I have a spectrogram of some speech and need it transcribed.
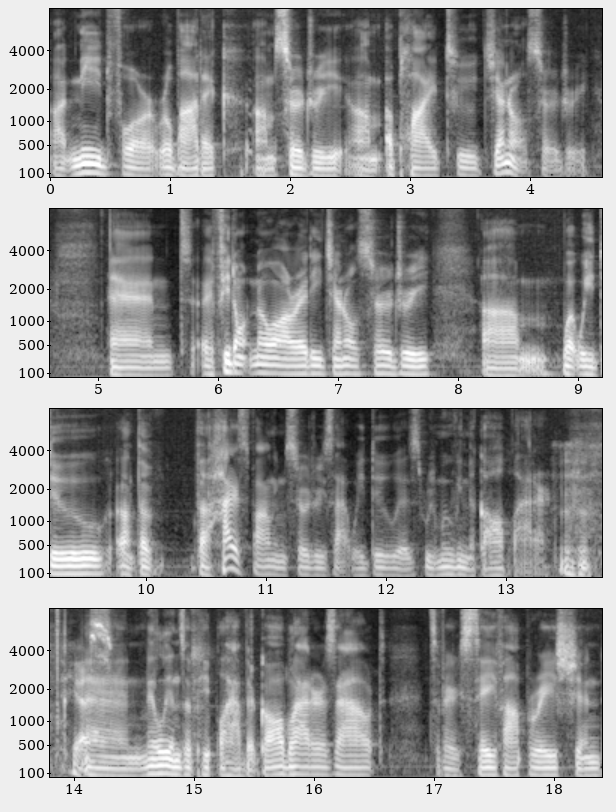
uh, need for robotic um, surgery um, applied to general surgery. And if you don't know already, general surgery, um, what we do, uh, the the highest volume surgeries that we do is removing the gallbladder. Yes. And millions of people have their gallbladders out. It's a very safe operation.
